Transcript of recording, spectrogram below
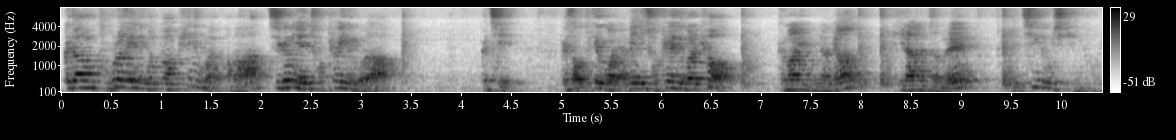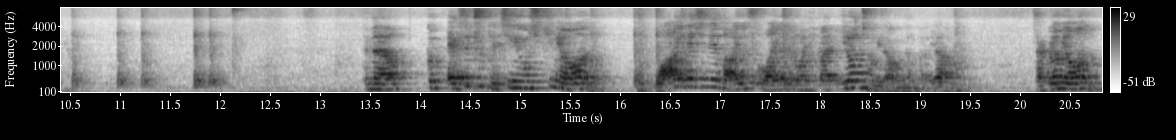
그 다음 구부러져 있는 것 또한 피는 거야. 봐봐. 지금 얘는 접혀 있는 거야. 그치? 그래서 어떻게 구하냐면 이 접혀 있는 걸 펴. 그 말이 뭐냐면 B라는 점을 대칭 이동시키는 거예요. 됐나요? 그럼 X축 대칭 이동시키면 Y 대신에 마이너스 Y가 들어가니까 이런 점이 나온단 말이야. 자 그러면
